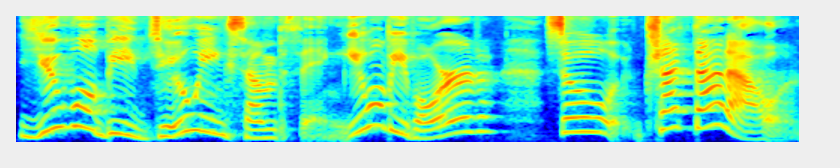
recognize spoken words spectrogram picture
you will be doing something. You won't be bored. So check that out.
